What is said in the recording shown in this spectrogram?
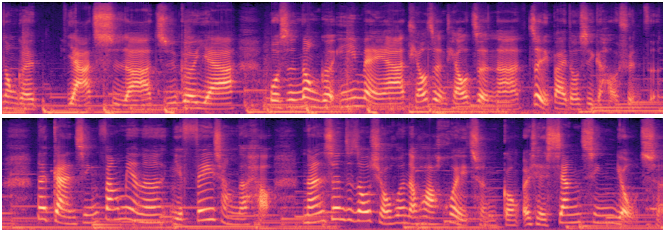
弄个牙齿啊，植个牙，或是弄个医美啊，调整调整啊，这礼拜都是一个好选择。那感情方面呢，也非常的好。男生这周求婚的话会成功，而且相亲有成。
